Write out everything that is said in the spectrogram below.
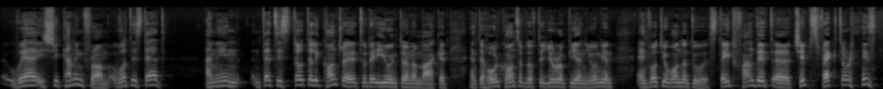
where is she coming from? What is that? I mean, that is totally contrary to the EU internal market and the whole concept of the European Union. And what you want to do? State funded uh, chips factories?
